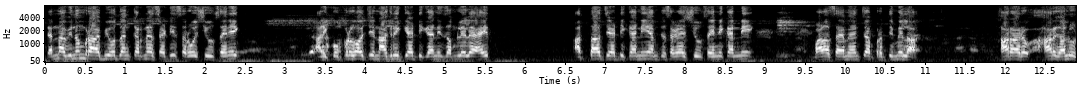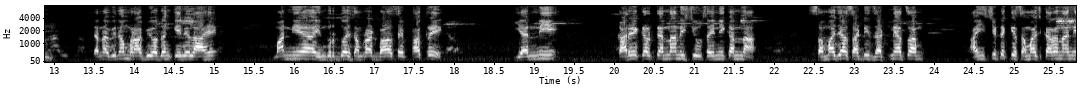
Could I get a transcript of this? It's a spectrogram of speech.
त्यांना विनम्र अभिवादन करण्यासाठी सर्व शिवसैनिक आणि कोपरगावचे नागरिक या ठिकाणी जमलेले आहेत. आत्ताच या ठिकाणी आमच्या सगळ्या शिवसैनिकांनी बाळासाहेबांच्या प्रतिमेला हार हार घालून त्यांना विनम्र अभिवादन केलेलं आहे. माननीय हिंदू सम्राट बाळासाहेब ठाकरे यांनी कार्यकर्त्यांना आणि शिवसैनिकांना समाजासाठी झटण्याचा ऐंशी टक्के समाजकारण आणि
